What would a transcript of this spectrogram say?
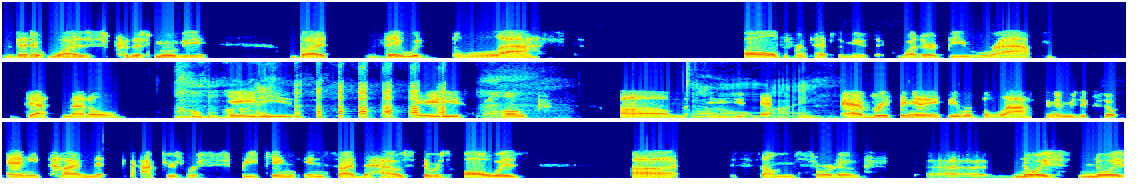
that it was for this movie. But they would blast all different types of music, whether it be rap, death metal, Oh my. 80s, 80s punk. Um, oh my. Everything and they were blasting their music. So anytime that actors were speaking inside the house, there was always uh, some sort of uh, noise noise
